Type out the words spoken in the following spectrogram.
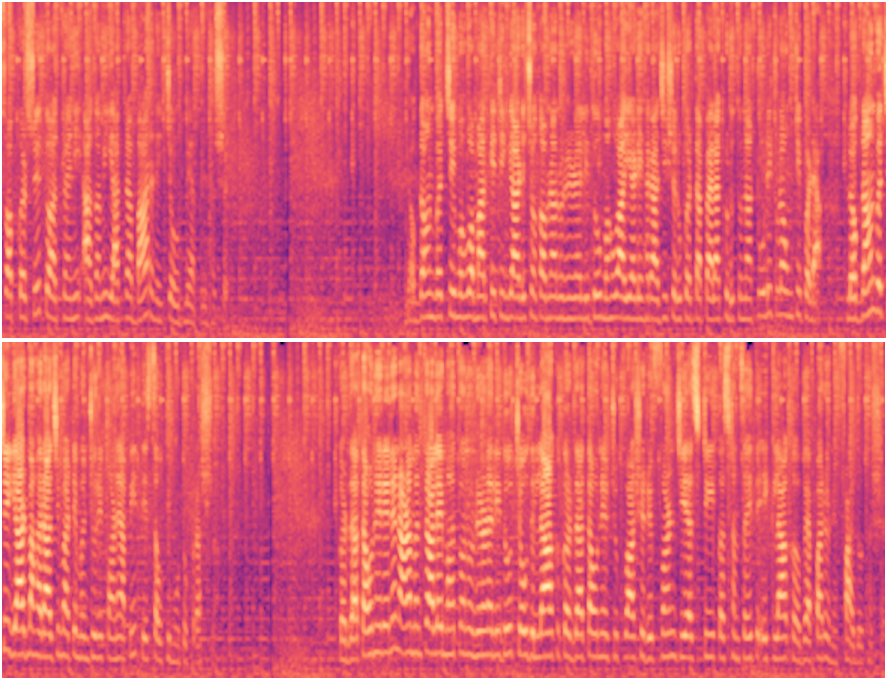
સ્ટોપ કરશે. તો આ ટ્રેનની આગામી યાત્રા બાર અને ચૌદમી એપ્રિલ હશે. લોકડાઉન વચ્ચે મહુવા માર્કેટિંગ યાર્ડે ચોંકાવનાનો નિર્ણય લીધો. મહુવા યાર્ડે હરાજી શરૂ કરતા પહેલા ખેડૂતોના ટોળે ટોળા ઉમટી પડ્યા. લોકડાઉન વચ્ચે યાર્ડમાં હરાજી માટે મંજૂરી કોણે આપી? તે સૌથી મોટો પ્રશ્ન. કરદાતાઓને લઈને નાણાં મંત્રાલયે મહત્વનો નિર્ણય લીધો. ચૌદ લાખ કરદાતાઓને ચૂકવાશે રિફંડ. જીએસટી, કસ્ટમ સહિત એક લાખ વેપારીઓને ફાયદો થશે.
